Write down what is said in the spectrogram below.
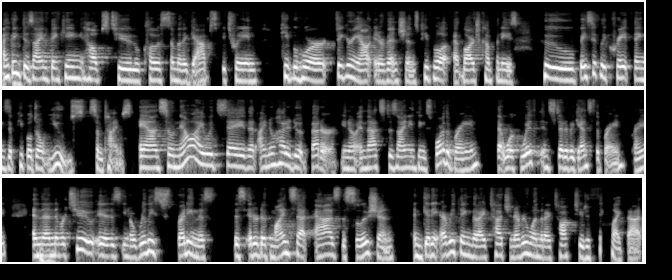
I think mm-hmm. design thinking helps to close some of the gaps between people who are figuring out interventions, people at large companies who basically create things that people don't use sometimes. And so now I would say that I know how to do it better, you know, and that's designing things for the brain that work with instead of against the brain right and then mm-hmm. number two is you know really spreading this this iterative mindset as the solution and getting everything that i touch and everyone that i talk to to think like that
